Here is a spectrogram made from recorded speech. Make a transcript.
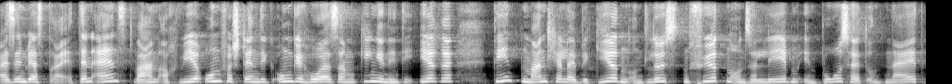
Also in Vers 3. Denn einst waren auch wir unverständig, ungehorsam, gingen in die Irre, dienten mancherlei Begierden und Lüsten, führten unser Leben in Bosheit und Neid,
